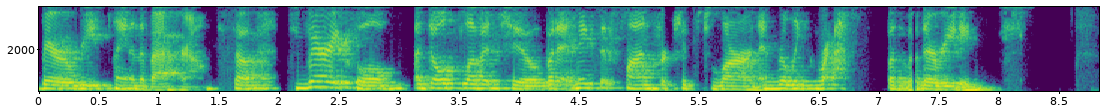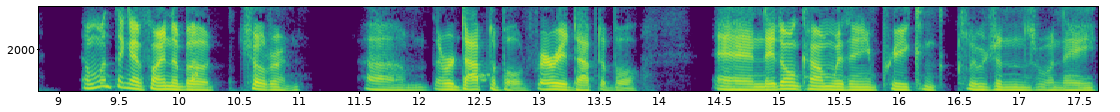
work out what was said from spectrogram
Barrier Reef playing in the background. So it's very cool. Adults love it too, but it makes it fun for kids to learn and really grasp what they're reading. And one thing I find about children. Um, they're adaptable, very adaptable, and they don't come with any pre-conclusions when they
